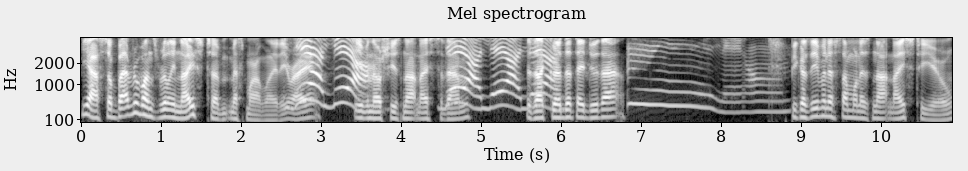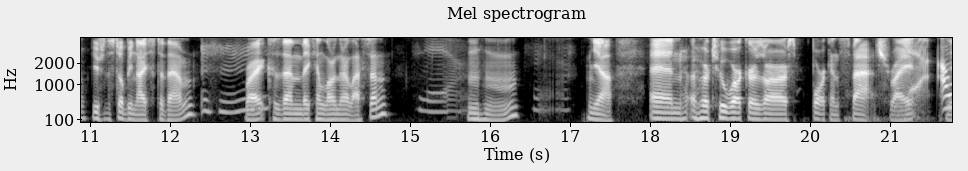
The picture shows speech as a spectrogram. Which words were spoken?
Yeah, so but everyone's really nice to Miss Marmalady, right? Yeah, yeah. Even though she's not nice to them. Yeah, yeah, yeah. Is that good that they do that? Mm. Because even if someone is not nice to you, you should still be nice to them, Mhm. right? Because then they can learn their lesson. Yeah. Mm-hmm. Yeah. And her two workers are Spork and Spatch, right? Yeah. I Yeah.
